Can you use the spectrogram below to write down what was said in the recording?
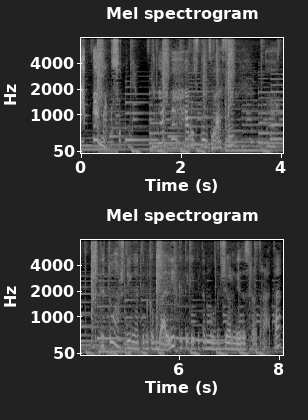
apa maksudnya? Kenapa harus dijelasin? Uh, kita tuh harus diingatin kembali ketika kita mau berjalan di atas rata-rata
